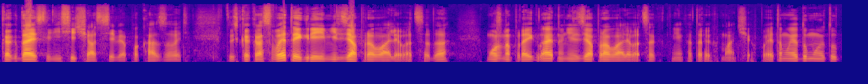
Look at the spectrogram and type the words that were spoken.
Когда, если не сейчас себя показывать. То есть как раз в этой игре им нельзя проваливаться, да. Можно проиграть, но нельзя проваливаться, как в некоторых матчах. Поэтому я думаю, тут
